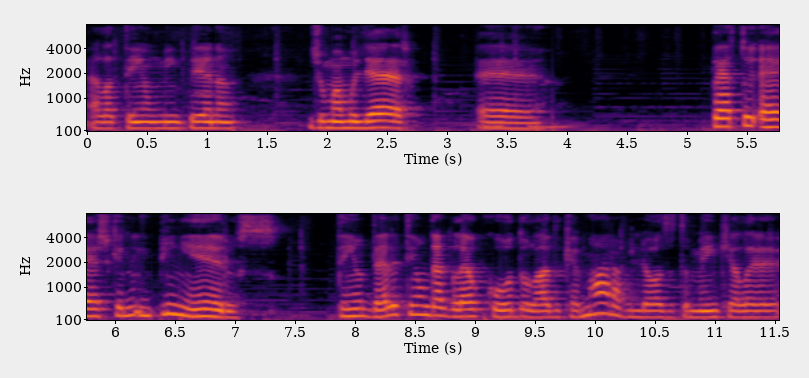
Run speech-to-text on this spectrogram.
Ela tem uma empena de uma mulher é, perto, é, acho que é em Pinheiros. Tem o dela e tem um da Gleo Co do lado, que é maravilhosa também, que ela é.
